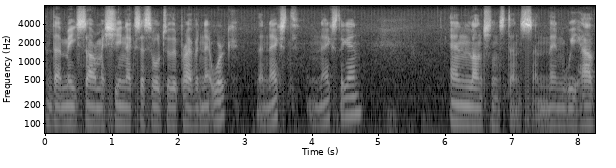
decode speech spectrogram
And that makes our machine accessible to the private network. Then next next again. And launch instance. And then we have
